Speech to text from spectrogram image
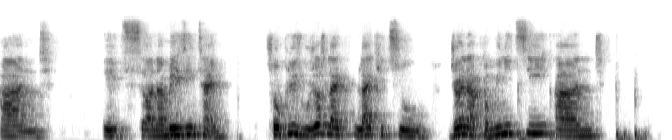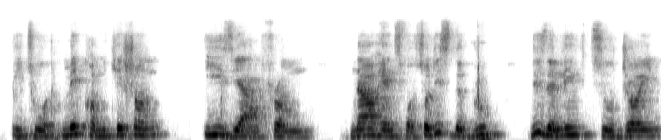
and it's an amazing time. So please, we just like like you to join our community, and it will make communication easier from now henceforth. So this is the group. This is the link to join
